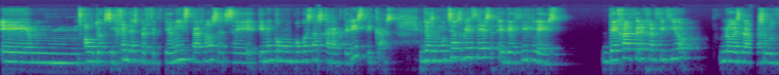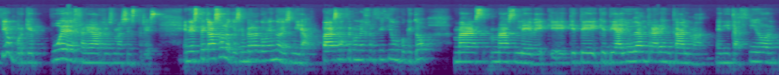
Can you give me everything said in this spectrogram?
em, autoexigentes, perfeccionistas, ¿no? Se, tienen como un poco estas características. Entonces, muchas veces eh, decirles, deja de hacer ejercicio no es la solución porque puede generarles más estrés. En este caso, lo que siempre recomiendo es, mira, vas a hacer un ejercicio un poquito más, más leve, que, te, ayude a entrar en calma, meditación,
